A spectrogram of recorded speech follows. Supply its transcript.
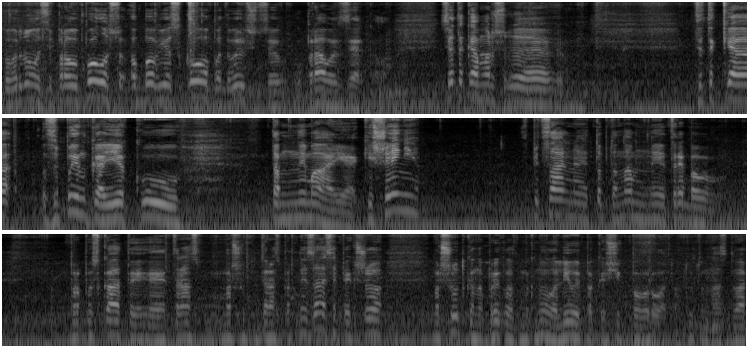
повернулися в праву полосу, обов'язково подивившись у праве зеркало. Це така марш... е, це така зупинка, яку там немає кишені спеціальної, тобто нам не треба пропускати транс... маршрутний транспортний засіб, якщо маршрутка, наприклад, вмикнула лівий покажчик повороту. Тут у нас два.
